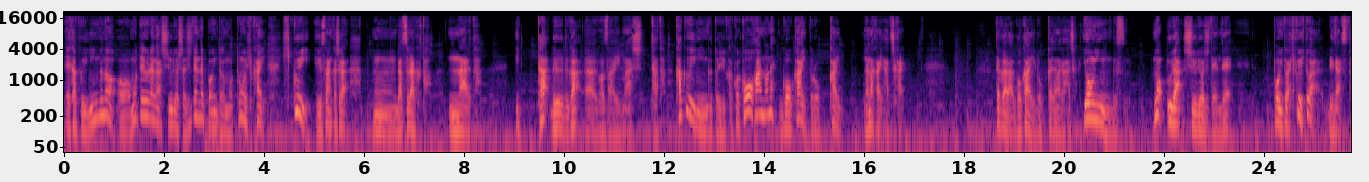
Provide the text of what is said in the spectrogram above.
えー、各イニングの表裏が終了した時点でポイントが最も低い、低い参加者が、うん、脱落となると。いったルールがございましたと。各イニングというか、これ後半のね、5回と6回、7回、8回。だから5回、6回、7回、8回、4イニングスの裏終了時点で、ポイントが低い人が離脱と。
